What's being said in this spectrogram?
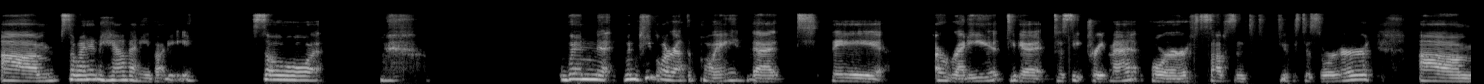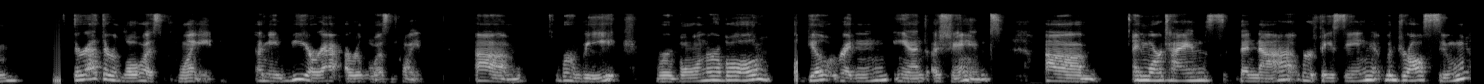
Um, so I didn't have anybody. So when when people are at the point that they are ready to get to seek treatment for substance use disorder, um, they're at their lowest point. I mean, we are at our lowest point. Um, we're weak, we're vulnerable, guilt ridden, and ashamed. Um, and more times than not, we're facing withdrawal soon,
